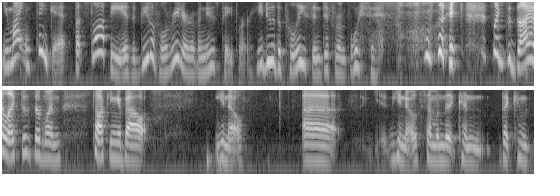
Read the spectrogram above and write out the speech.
You mightn't think it, but Sloppy is a beautiful reader of a newspaper. He do the police in different voices. like it's like the dialect of someone talking about, you know, uh, you know, someone that can that can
